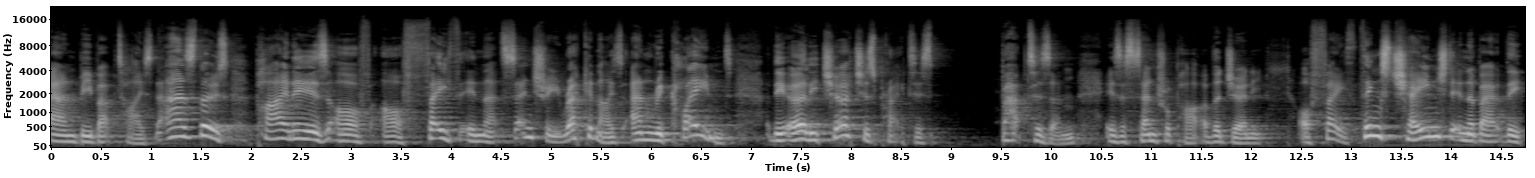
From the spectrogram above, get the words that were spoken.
and be baptized. Now, as those pioneers of, our faith in that century recognized and reclaimed the early church's practice, baptism is a central part of the journey of faith. Things changed in about the,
